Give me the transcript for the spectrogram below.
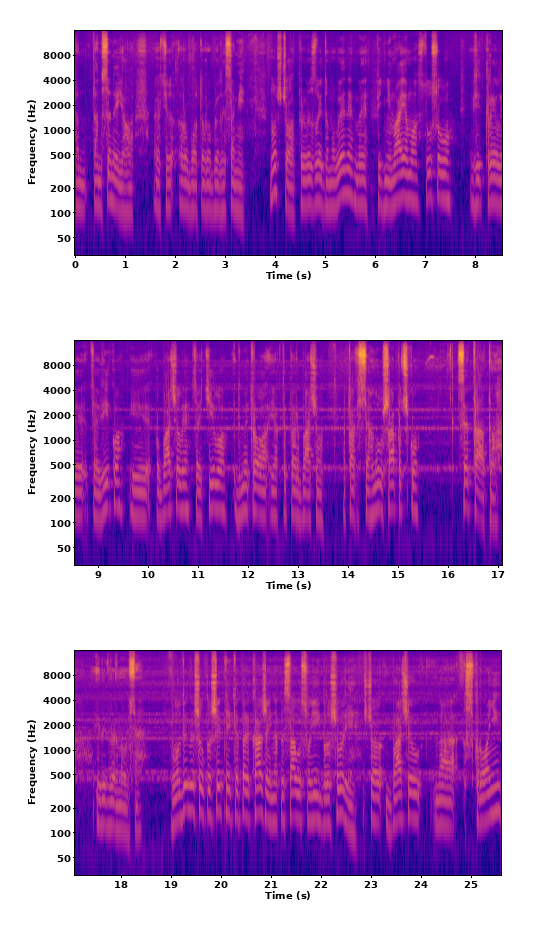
Там, там сини його е, цю роботу робили самі. Ну що, привезли домовини, ми піднімаємо Стусову, відкрили це віко і побачили це тіло. Дмитро, як тепер бачу, отак стягнув шапочку. Це тато і відвернувся. Володимир Шовкошитний тепер каже і написав у своїй брошурі, що бачив на скроні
